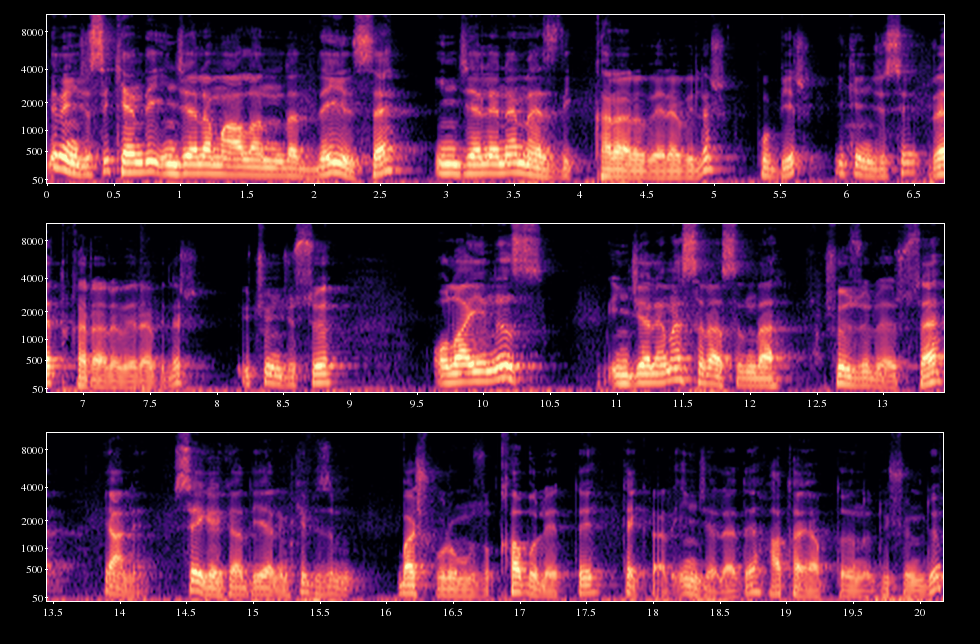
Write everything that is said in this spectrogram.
Birincisi kendi inceleme alanında değilse incelenemezlik kararı verebilir. Bu bir. İkincisi red kararı verebilir. Üçüncüsü olayınız inceleme sırasında çözülürse yani SGK diyelim ki bizim başvurumuzu kabul etti, tekrar inceledi, hata yaptığını düşündü.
